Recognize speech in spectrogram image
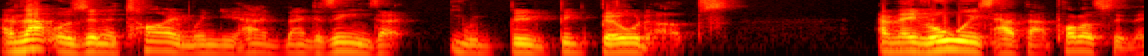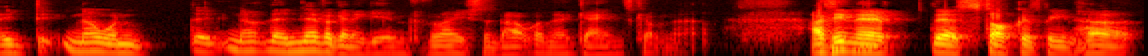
and that was in a time when you had magazines that would do big build ups and they've always had that policy. They no one they, no, they're never going to get information about when their game's coming out. I think their their stock has been hurt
